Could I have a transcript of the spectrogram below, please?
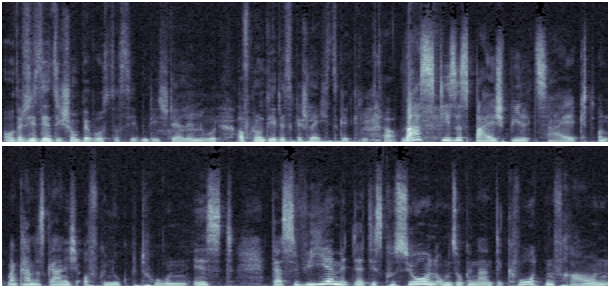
oder sie sind sich schon bewusst, dass sie eben die Stelle nur aufgrund ihres Geschlechts gekriegt haben. Was dieses Beispiel zeigt, und man kann das gar nicht oft genug betonen, ist, dass wir mit der Diskussion um sogenannte Quotenfrauen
